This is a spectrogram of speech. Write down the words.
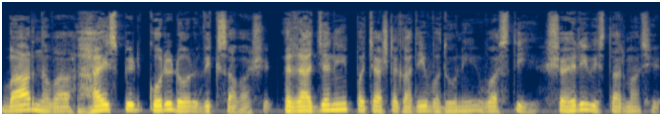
બાર નવા હાઈ કોરિડોર વિકસાવાશે. રાજ્યની પચાસ ટકાથી વધુની વસ્તી શહેરી વિસ્તારમાં છે.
